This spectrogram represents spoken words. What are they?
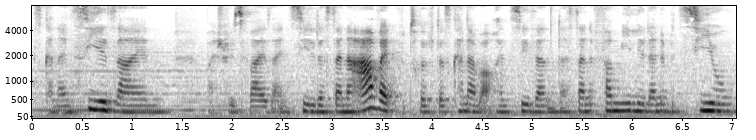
Es kann ein Ziel sein, beispielsweise ein Ziel, das deine Arbeit betrifft. Das kann aber auch ein Ziel sein, das deine Familie, deine Beziehung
